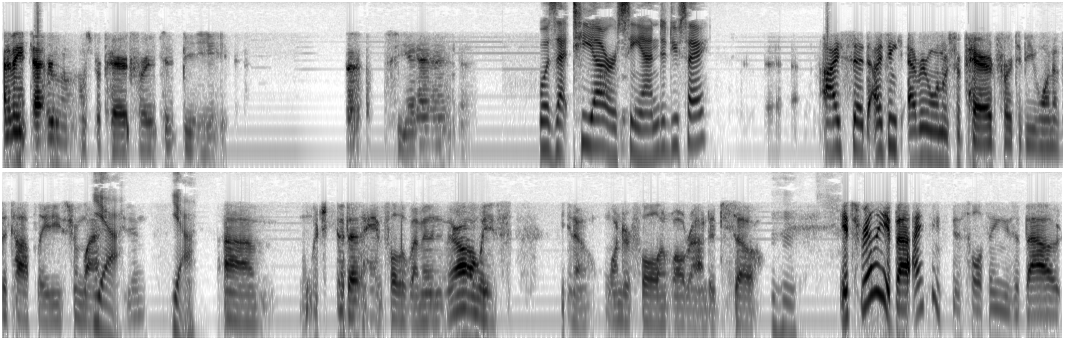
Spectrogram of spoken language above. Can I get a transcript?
I think everyone was prepared for it to be uh, Seinne. Was that Tia or Seinne, did you say? I said I think everyone was prepared for it to be one of the top ladies from last Yeah. season, Yeah. um, which could a handful of women. And they're always, you know, wonderful and well-rounded. So hmm it's really about. I think this whole thing is about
